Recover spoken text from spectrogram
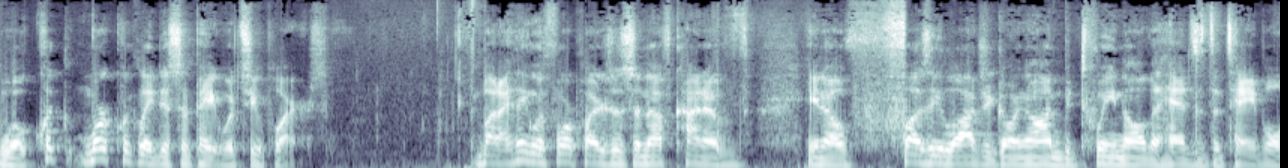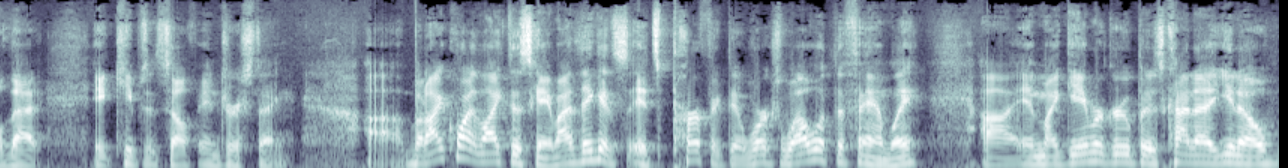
will quick more quickly dissipate with two players. But I think with four players, there's enough kind of, you know, fuzzy logic going on between all the heads at the table that it keeps itself interesting. Uh, but I quite like this game. I think it's it's perfect. It works well with the family, uh, and my gamer group is kind of, you know,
